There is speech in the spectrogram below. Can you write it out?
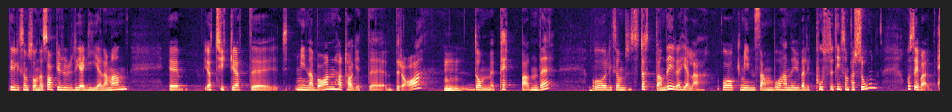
Det är liksom sådana saker. Hur reagerar man? Eh, jag tycker att eh, mina barn har tagit det bra. De är peppande och liksom stöttande i det hela. Och min sambo, han är ju väldigt positiv som person och säger bara, äh,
